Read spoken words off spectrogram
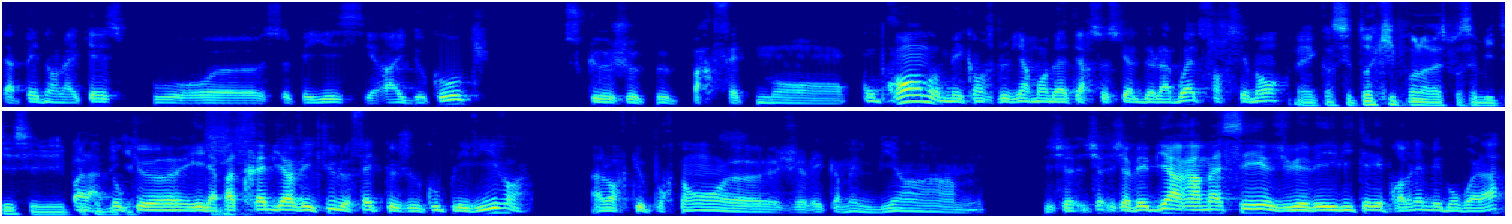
tapait dans la caisse pour se payer ses rails de coke ce que je peux parfaitement comprendre, mais quand je deviens mandataire social de la boîte, forcément. quand c'est toi qui prends la responsabilité, c'est. Voilà, donc il n'a pas très bien vécu le fait que je coupe les vivres alors que pourtant j'avais quand même bien, j'avais bien ramassé, je lui avais évité les problèmes, mais bon voilà.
